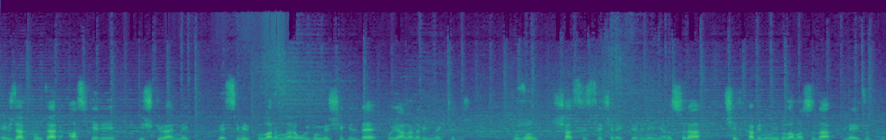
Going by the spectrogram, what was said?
Ejder Kunter askeri, iş güvenlik ve sivil kullanımlara uygun bir şekilde uyarlanabilmektedir. Uzun şassi seçeneklerinin yanı sıra çift kabin uygulaması da mevcuttur.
